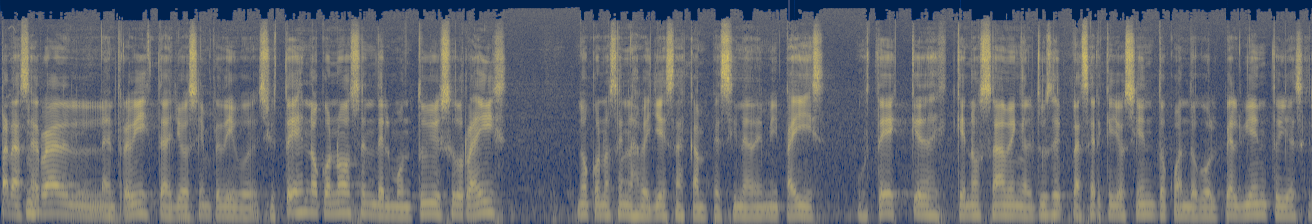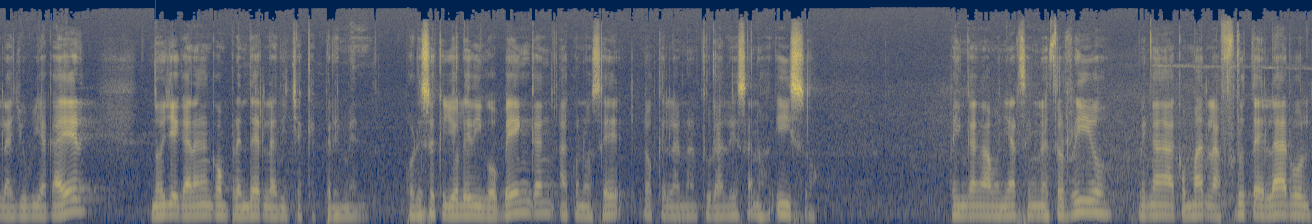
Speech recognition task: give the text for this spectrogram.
para cerrar el- la entrevista, yo siempre digo, si ustedes no conocen del Montuyo y su raíz, no conocen las bellezas campesinas de mi país. Ustedes que, que no saben el dulce placer que yo siento cuando golpea el viento y hace la lluvia caer, no llegarán a comprender la dicha que experimento. Por eso es que yo le digo, vengan a conocer lo que la naturaleza nos hizo. Vengan a bañarse en nuestros ríos, vengan a comer la fruta del árbol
